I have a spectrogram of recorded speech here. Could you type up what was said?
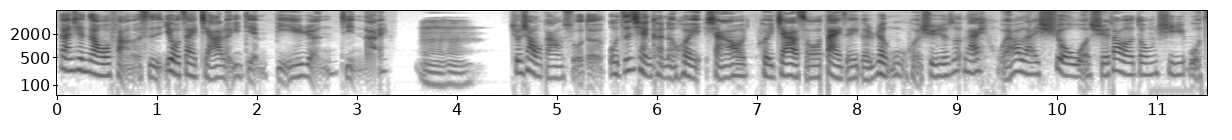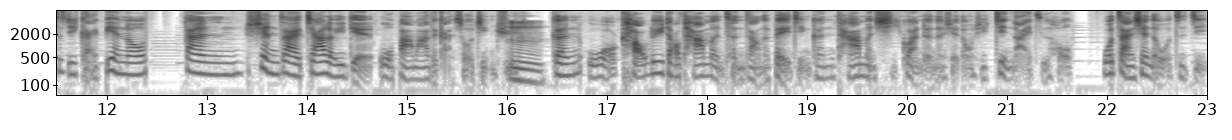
但现在我反而是又再加了一点别人进来。嗯哼。就像我刚刚说的，我之前可能会想要回家的时候带着一个任务回去，就说来，我要来秀我学到的东西，我自己改变哦。但现在加了一点我爸妈的感受进去，嗯，跟我考虑到他们成长的背景跟他们习惯的那些东西进来之后，我展现的我自己，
